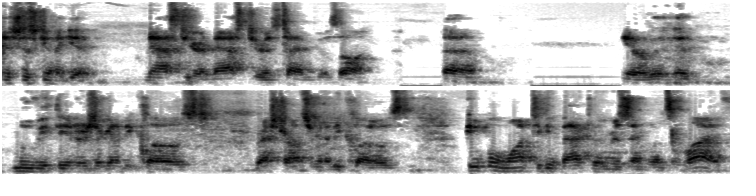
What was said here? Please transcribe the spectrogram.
it's just going to get nastier and nastier as time goes on. Um, you know, movie theaters are going to be closed, restaurants are going to be closed. People want to get back to the resemblance of life.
